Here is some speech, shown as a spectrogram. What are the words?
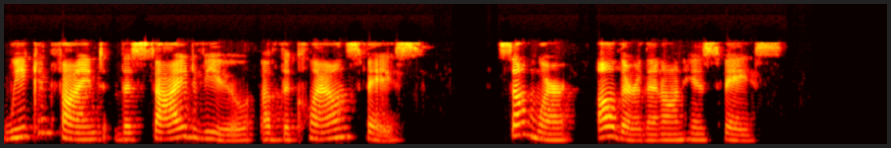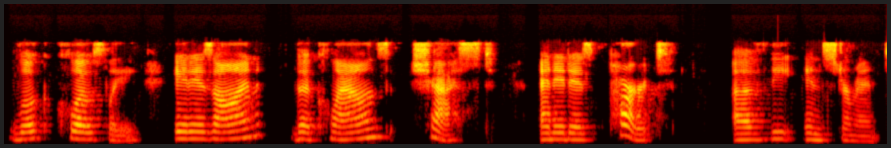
we can find the side view of the clown's face somewhere other than on his face. Look closely. It is on the clown's chest and it is part of the instrument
